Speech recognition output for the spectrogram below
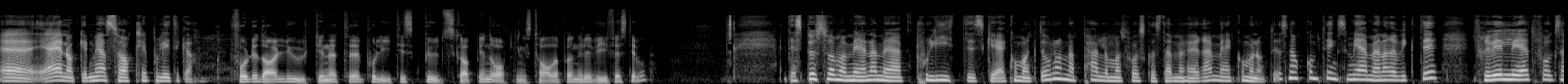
jeg er nok en mer saklig politiker. Får du da lurt inn et politisk budskap i en åpningstale på en revyfestival? Det spørs hva man mener med politiske Jeg kommer ikke til å holde en appell om at folk skal stemme Høyre, men jeg kommer nok til å snakke om ting som jeg mener er viktig. Frivillighet f.eks.,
